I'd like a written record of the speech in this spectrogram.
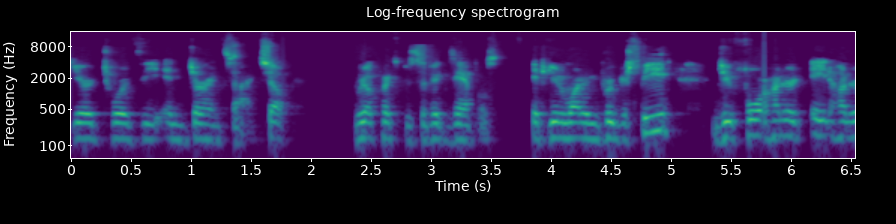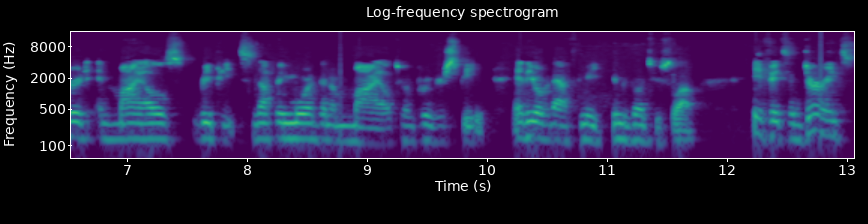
geared towards the endurance side so real quick specific examples if you want to improve your speed, do 400, 800 and miles repeats, nothing more than a mile to improve your speed. Anything over that's going to be going too slow. If it's endurance,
